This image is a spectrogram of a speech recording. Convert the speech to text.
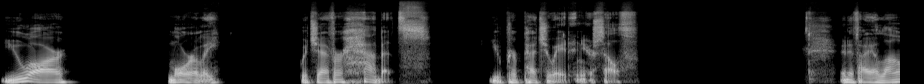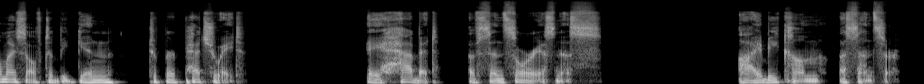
You are morally whichever habits you perpetuate in yourself. And if I allow myself to begin to perpetuate a habit of censoriousness, I become a censor.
